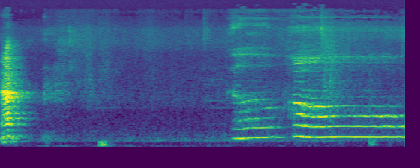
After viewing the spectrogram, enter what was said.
Now, Go home.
